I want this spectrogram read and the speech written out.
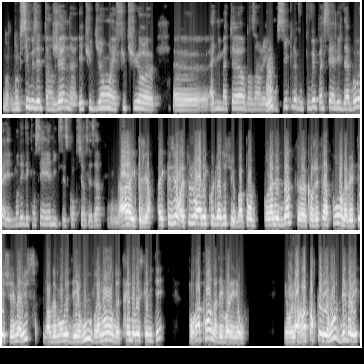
Donc, donc, si vous êtes un jeune étudiant et futur euh, euh animateur dans un rayon Hum. cycle, vous pouvez passer à l'île d'Abo et aller demander des conseils à Yannick. C'est ce qu'on retient, c'est ça? Ah, avec plaisir. Avec plaisir, on est toujours à l'écoute là-dessus. Bah, pour pour l'anecdote, euh, quand j'étais à Pau, on avait été chez Emmaüs leur demander des roues vraiment de très mauvaise qualité pour apprendre à dévoiler les roues. Et on leur rapportait les roues dévoilées.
